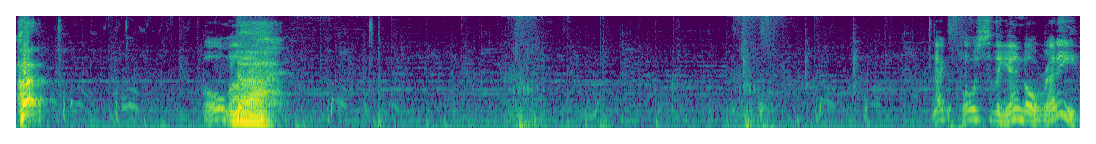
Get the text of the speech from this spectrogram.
huh. Oh my. Ah, That close to the end already?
